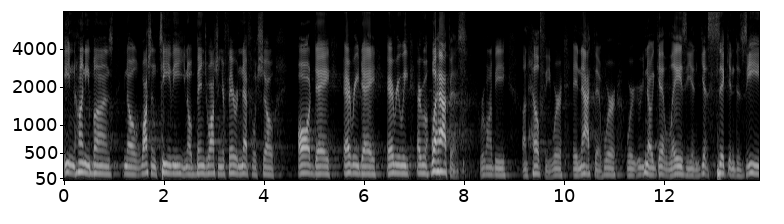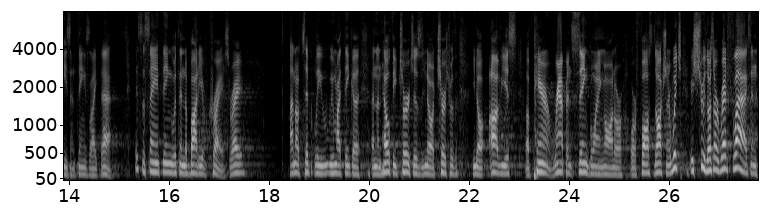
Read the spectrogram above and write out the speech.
eating honey buns, you know, watching TV, you know, binge watching your favorite Netflix show all day, every day, every week, every What happens? We're going to be unhealthy. We're inactive. We're, we're, you know, get lazy and get sick and disease and things like that. It's the same thing within the body of Christ, right? I know typically we might think a, an unhealthy church is, you know, a church with, you know, obvious, apparent, rampant sin going on or, or false doctrine, which is true. Those are red flags, and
